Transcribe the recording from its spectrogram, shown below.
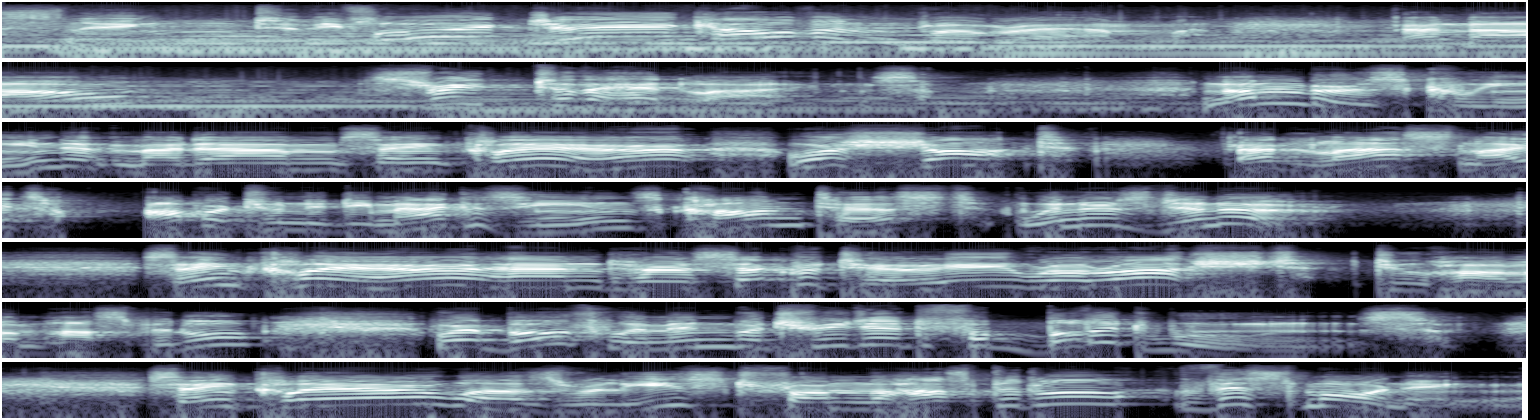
Listening to the Floyd J. Calvin program. And now, straight to the headlines. Numbers Queen, Madame St. Clair, was shot at last night's Opportunity Magazine's contest winner's dinner. St. Clair and her secretary were rushed to Harlem Hospital, where both women were treated for bullet wounds. St. Clair was released from the hospital this morning.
